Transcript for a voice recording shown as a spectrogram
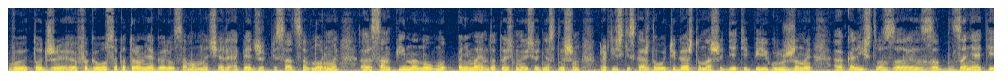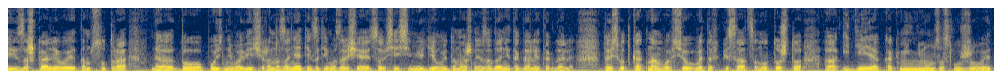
в тот же э, ФГУС, о котором я говорил в самом начале, опять же, вписаться в нормы Санпина. Ну, мы понимаем, да, то есть мы сегодня слышим практически с каждого утюга, что наши дети перегружены, количество за, за, занятий зашкаливает, там с утра до позднего вечера на занятиях, затем возвращаются всей семьей, делают домашнее задание и так далее, и так далее. То есть вот как нам во все в это вписаться? Но то, что э, идея как минимум заслуживает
